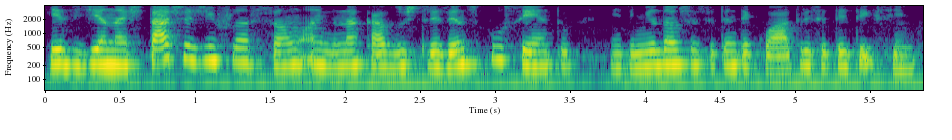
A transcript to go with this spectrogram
residia nas taxas de inflação ainda na casa dos 300% entre 1974 e 75.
